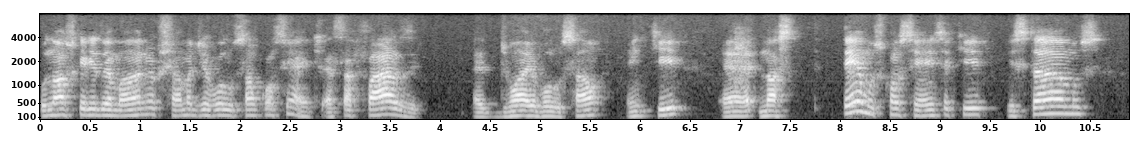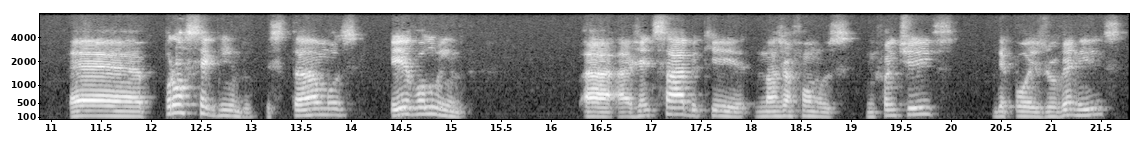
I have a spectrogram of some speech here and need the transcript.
o nosso querido Emmanuel chama de evolução consciente, essa fase é, de uma evolução em que é, nós temos consciência que estamos é, prosseguindo, estamos evoluindo a, a gente sabe que nós já fomos infantis, depois juvenis,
